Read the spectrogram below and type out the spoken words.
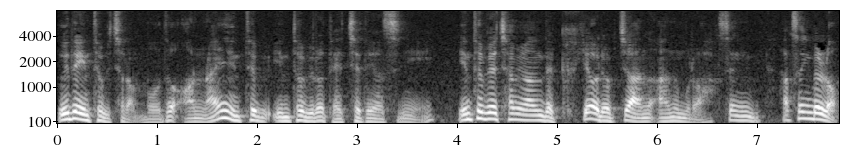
의대 인터뷰처럼 모두 온라인 인터뷰, 인터뷰로 대체되었으니 인터뷰에 참여하는데 크게 어렵지 않, 으므로 학생, 학생별로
